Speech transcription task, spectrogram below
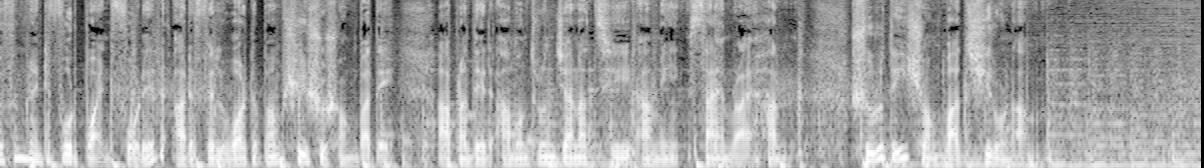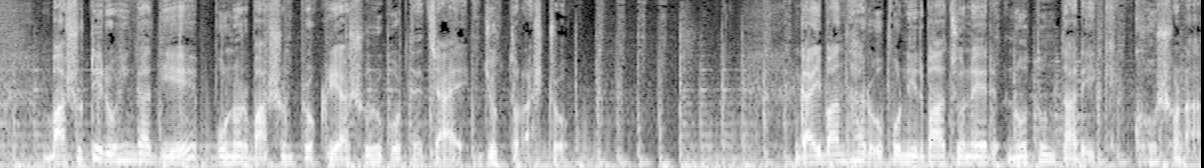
F M ninety four point ফোরের R F L water pump শীর্ষ সংবাদে। আপনাদের আমন্ত্রণ জানাচ্ছি আমি সাইম রায়হান। শুরুতেই সংবাদ শিরোনাম। বাষট্টি রোহিঙ্গা দিয়ে পুনর্বাসন প্রক্রিয়া শুরু করতে চায় যুক্তরাষ্ট্র। গাইবান্ধার উপনির্বাচনের নতুন তারিখ ঘোষণা।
